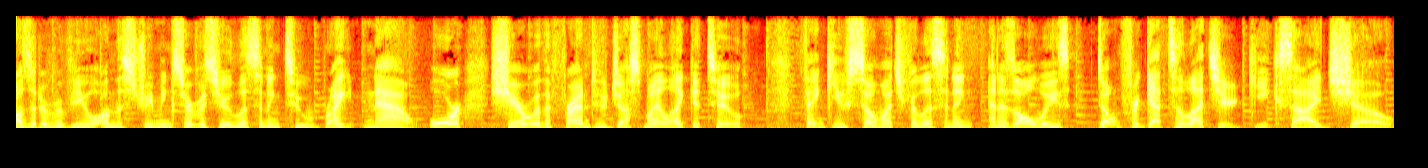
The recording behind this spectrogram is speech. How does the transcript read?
positive review on the streaming service you're listening to right now, or share it with a friend who just might like it too. Thank you so much for listening, and as always, don't forget to let your geek side show.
